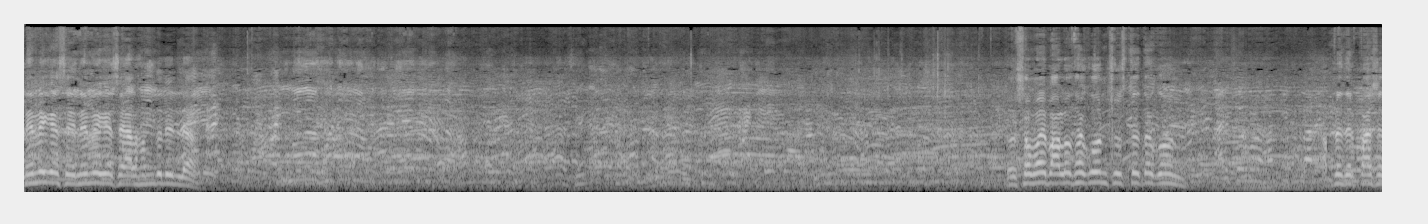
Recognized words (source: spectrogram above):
নেমে গেছে নেমে গেছে, আলহামদুলিল্লাহ। তো সবাই ভালো থাকুন, সুস্থ থাকুন। আপনাদের পাশে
